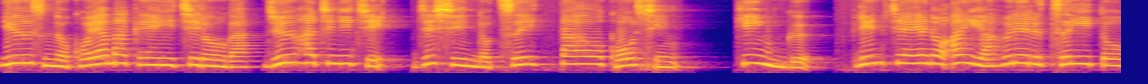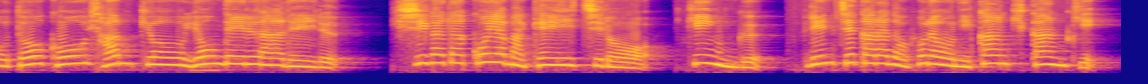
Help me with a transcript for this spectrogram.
ユースの小山慶一郎が18日、自身のツイッターを更新。キング、リンチェへの愛あふれるツイートを投稿反響を呼んでいるあーでいる。岸形小山慶一郎、キング、リンチェからのフォローに歓喜歓喜。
